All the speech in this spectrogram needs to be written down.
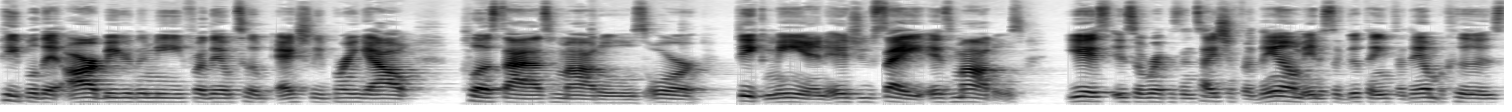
people that are bigger than me, for them to actually bring out plus size models or thick men, as you say, as models. Yes, it's a representation for them and it's a good thing for them because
